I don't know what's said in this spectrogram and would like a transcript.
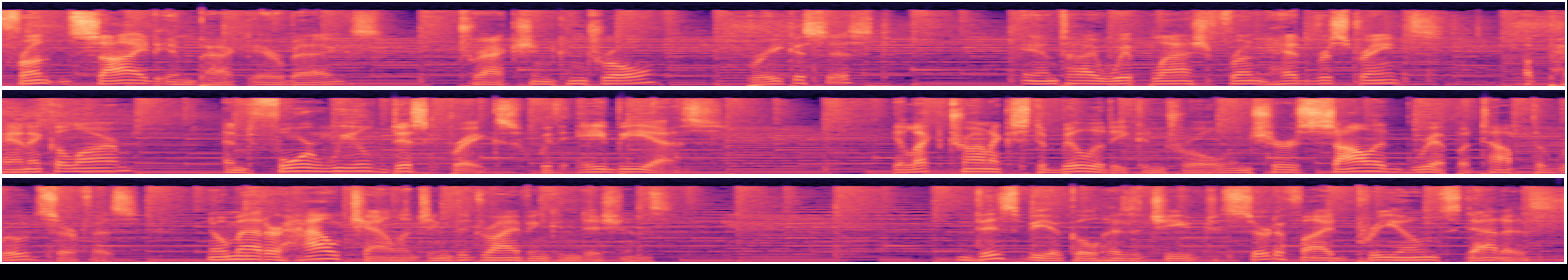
front and side impact airbags, traction control, brake assist, anti-whiplash front head restraints, a panic alarm, and four-wheel disc brakes with ABS. Electronic stability control ensures solid grip atop the road surface, no matter how challenging the driving conditions. This vehicle has achieved certified pre-owned status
